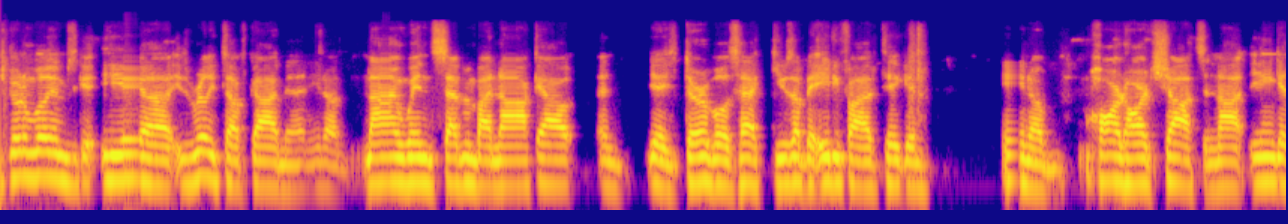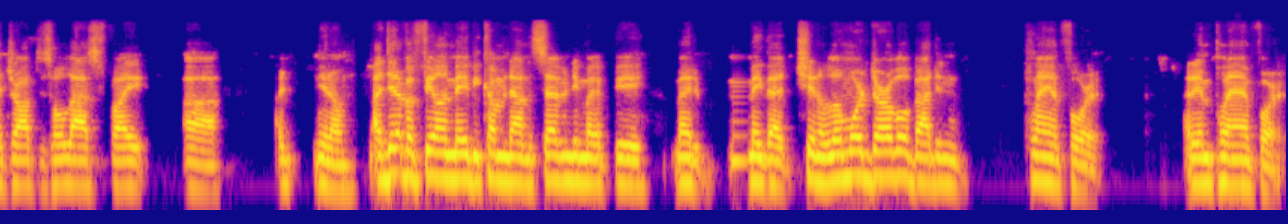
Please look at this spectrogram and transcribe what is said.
Jordan Williams, he uh, he's a really tough guy, man. You know, nine wins, seven by knockout, and yeah, he's durable as heck. He was up at 85, taking you know hard, hard shots, and not he didn't get dropped his whole last fight. Uh, I you know I did have a feeling maybe coming down to 70 might be might make that chin a little more durable, but I didn't plan for it. I didn't plan for it.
